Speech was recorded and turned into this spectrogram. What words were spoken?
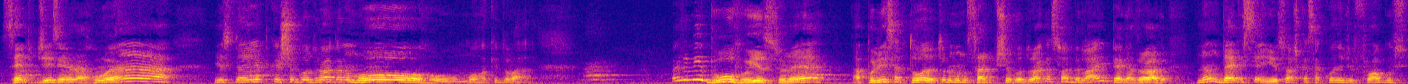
Sempre dizem né, na rua, ah, isso daí é porque chegou droga no morro, morro aqui do lado. Mas é meio burro isso, né? A polícia toda, todo mundo sabe que chegou droga, sobe lá e pega a droga. Não deve ser isso. Eu acho que essa coisa de fogos,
